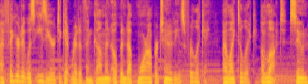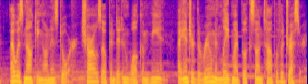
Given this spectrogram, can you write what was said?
I figured it was easier to get rid of than gum and opened up more opportunities for licking. I like to lick a lot. Soon, I was knocking on his door. Charles opened it and welcomed me in. I entered the room and laid my books on top of a dresser,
